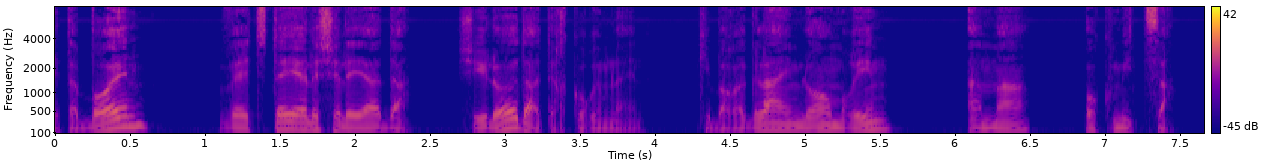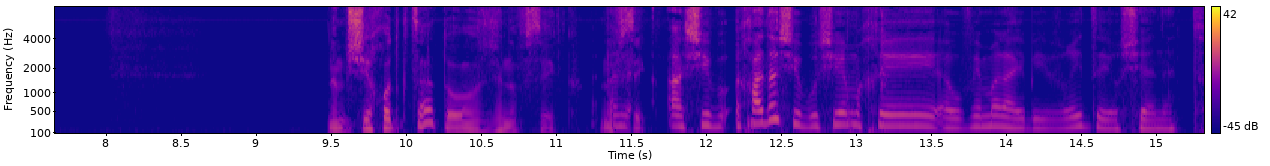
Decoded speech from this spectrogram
את הבוהן ואת שתי אלה שלידה, שהיא לא יודעת איך קוראים להן, כי ברגליים לא אומרים אמה או קמיצה. נמשיך עוד קצת או שנפסיק? נפסיק. אני- השיב... אחד השיבושים הכי אהובים עליי בעברית זה יושנת.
